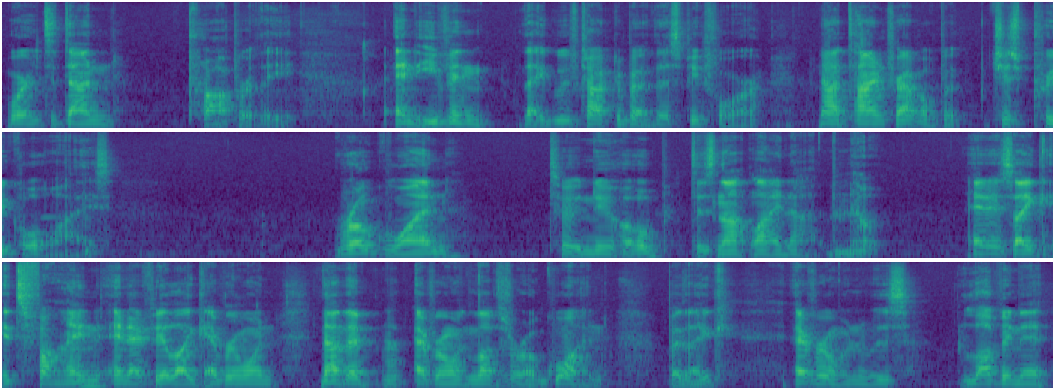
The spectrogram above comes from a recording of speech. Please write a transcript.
where it's done properly. And even like we've talked about this before not time travel but just prequel wise rogue one to a new hope does not line up. No, and it's like it's fine and i feel like everyone not that everyone loves rogue one but like everyone was loving it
